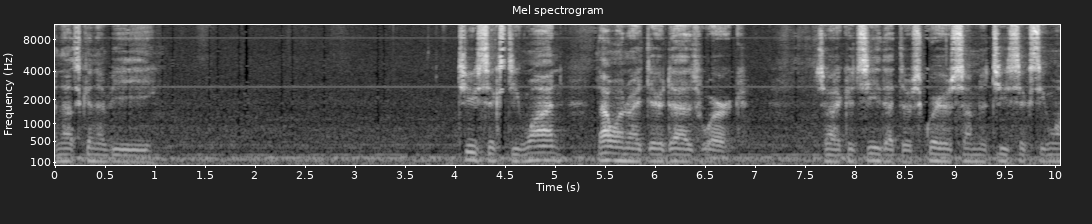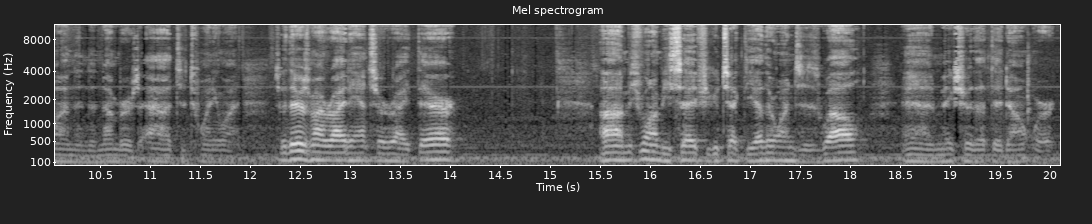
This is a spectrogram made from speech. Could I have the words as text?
And that's going to be 261. That one right there does work. So I could see that their squares sum to 261 and the numbers add to 21. So there's my right answer right there. Um, if you want to be safe, you could check the other ones as well and make sure that they don't work.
